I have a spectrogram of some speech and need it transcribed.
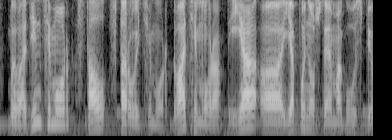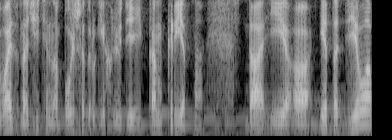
Был один Тимур, стал второй Тимур, два Тимура. И я, э, я понял, что я могу успевать значительно больше других людей, конкретно. Да, и э, это дело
